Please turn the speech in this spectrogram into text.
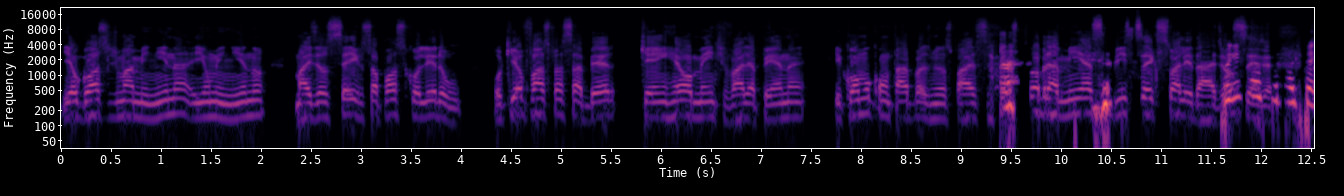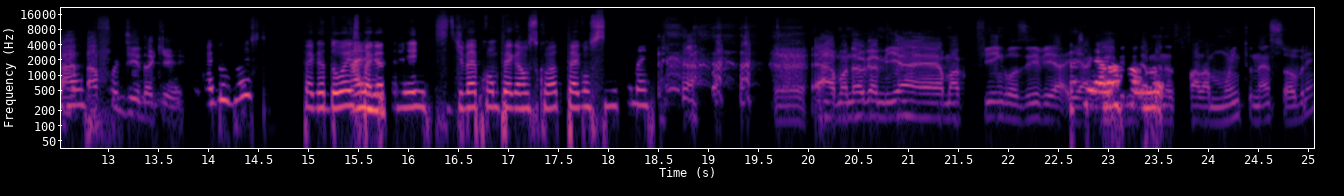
E eu gosto de uma menina e um menino, mas eu sei que só posso escolher um. O que eu faço para saber quem realmente vale a pena e como contar para os meus pais sobre a minha bissexualidade? Ou seja, tá, tá fudido aqui. Pega os dois. Pega dois, Ai, pega meu- três. Se tiver como pegar uns quatro, pega uns cinco também. É, a monogamia é uma fia, inclusive, e a, e falou- Manas fala muito, né, sobre.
